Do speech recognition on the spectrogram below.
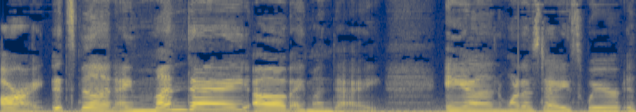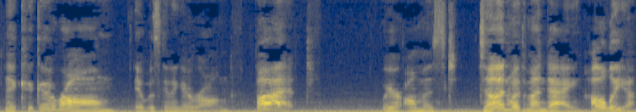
All right, it's been a Monday of a Monday. And one of those days where if it could go wrong, it was going to go wrong. But we're almost done with Monday. Hallelujah.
